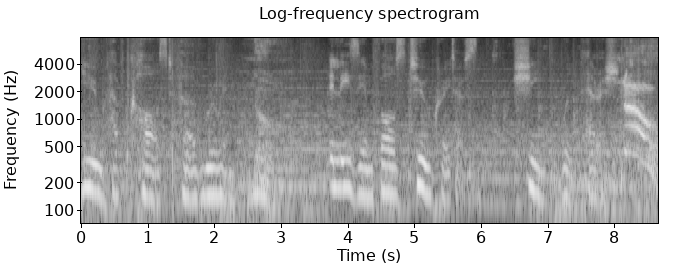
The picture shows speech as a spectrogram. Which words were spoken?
you have caused her ruin. No. Elysium falls too, Kratos. She will perish. No!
